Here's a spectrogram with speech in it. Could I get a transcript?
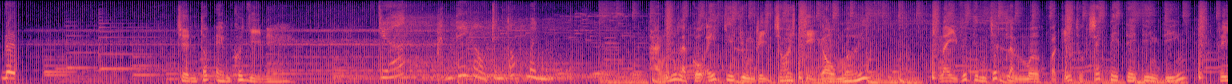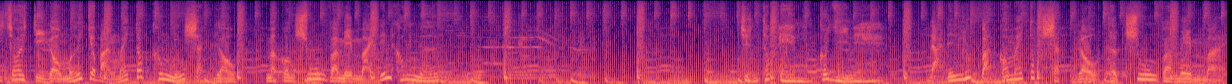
Đây Trên tóc em có gì nè? Chết Ảnh thấy gầu trên tóc mình. Hẳn là cô ấy chưa dùng Rejoice trị gầu mới. Này với tinh chất làm mượt và kỹ thuật ZPT tiên tiến Rejoice trị gầu mới cho bạn mái tóc không những sạch gầu Mà còn suông và mềm mại đến không ngờ. Trên tóc em có gì nè? Đã đến lúc bạn có mái tóc sạch gầu thật suông và mềm mại.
